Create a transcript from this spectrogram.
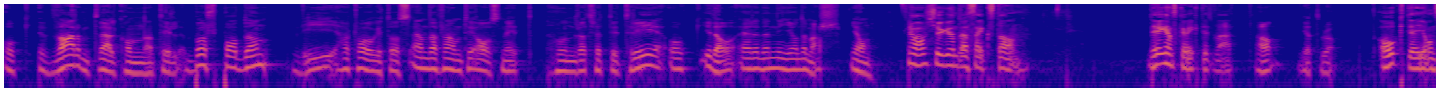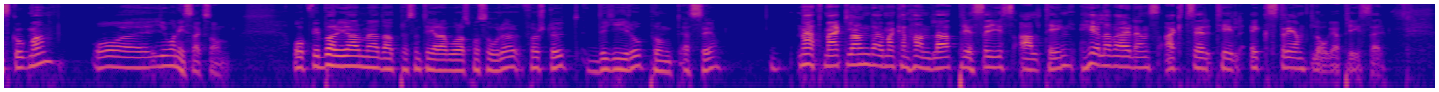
och varmt välkomna till Börspodden. Vi har tagit oss ända fram till avsnitt 133 och idag är det den 9 mars. John? Ja, 2016. Det är ganska viktigt va? Ja, jättebra. Och det är John Skogman. Och eh, Johan Isaksson. Och vi börjar med att presentera våra sponsorer. Först ut, degiro.se. Nätmäklaren där man kan handla precis allting, hela världens aktier till extremt låga priser.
